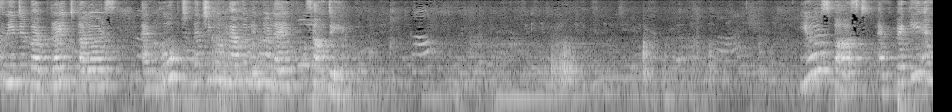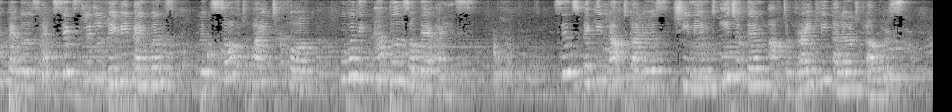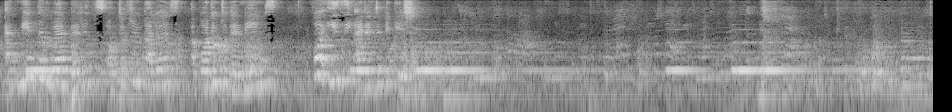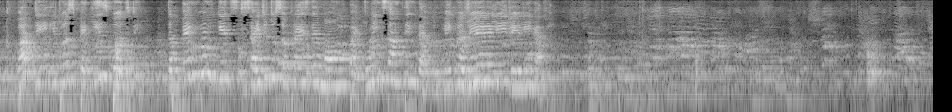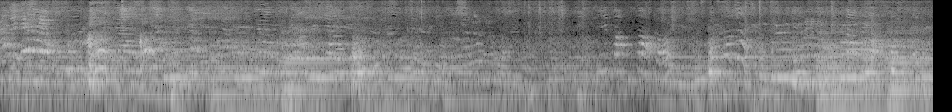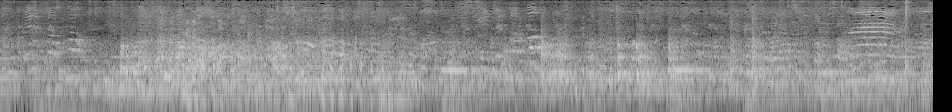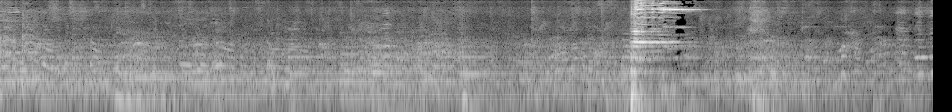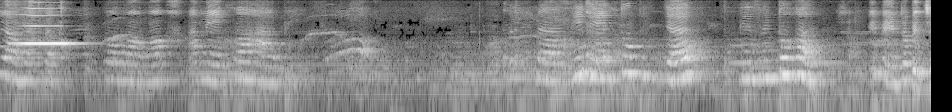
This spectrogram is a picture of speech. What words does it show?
Fascinated by bright colors and hoped that she could have them in her life someday. Years passed and Becky and Pebbles had six little baby penguins with soft white fur who were the apples of their eyes. Since Becky loved colors, she named each of them after brightly colored flowers and made them wear berets of different colors according to their names for easy identification. One day it was Becky's birthday. The penguin kids decided to surprise their mom by doing something that would make her really, really happy.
